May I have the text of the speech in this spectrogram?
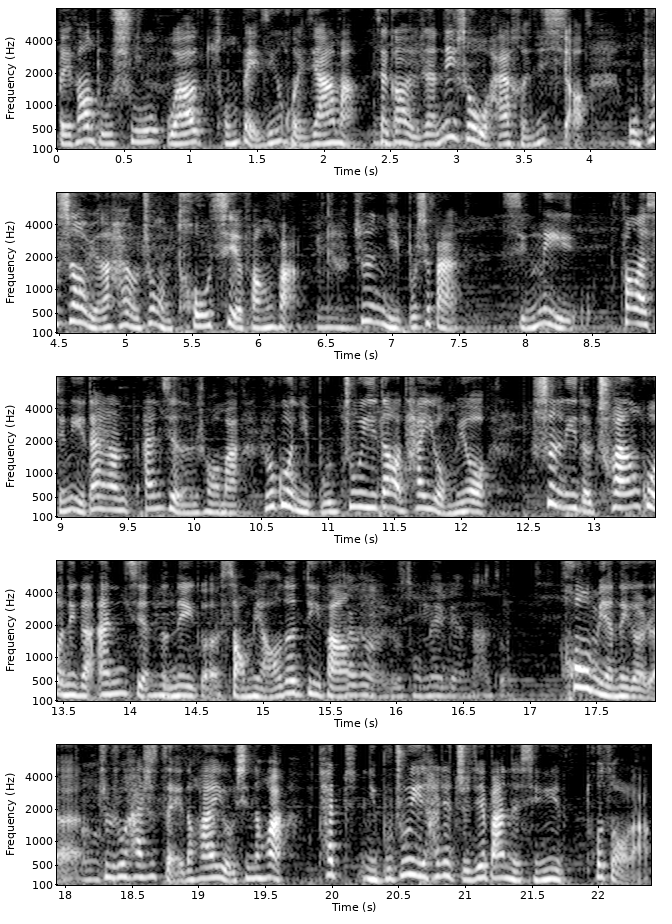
北方读书，我要从北京回家嘛，在高铁站，那时候我还很小，我不知道原来还有这种偷窃方法。就是你不是把行李放到行李带上安检的时候吗？如果你不注意到他有没有顺利的穿过那个安检的那个扫描的地方，他可能就从那边拿走。后面那个人，就如果他是贼的话，有心的话，他你不注意，他就直接把你的行李拖走了。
